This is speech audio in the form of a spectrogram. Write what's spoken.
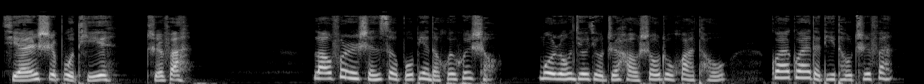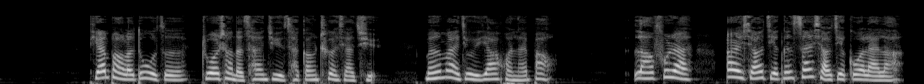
前事不提，吃饭。老妇人神色不变的挥挥手，慕容九九只好收住话头，乖乖的低头吃饭。填饱了肚子，桌上的餐具才刚撤下去，门外就有丫鬟来报：“老夫人。”二小姐跟三小姐过来了，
